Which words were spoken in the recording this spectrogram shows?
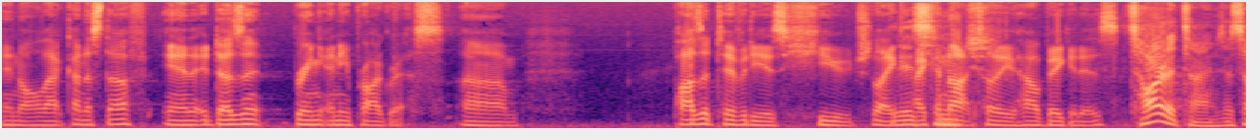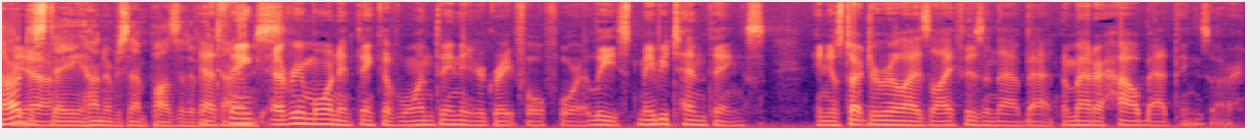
and all that kind of stuff, and it doesn't bring any progress. Um, positivity is huge. Like is I cannot huge. tell you how big it is. It's hard at times. It's hard to stay 100% positive Yeah, at think times. every morning. Think of one thing that you're grateful for, at least maybe ten things, and you'll start to realize life isn't that bad, no matter how bad things are.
